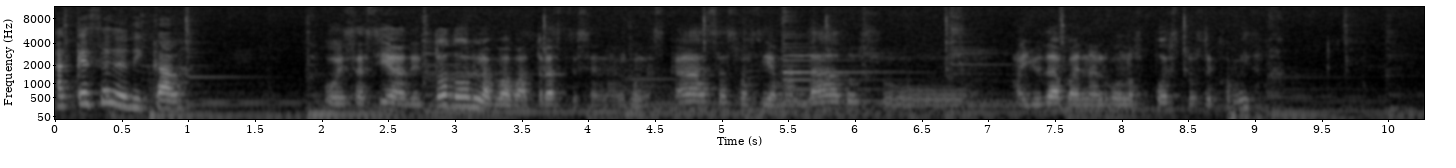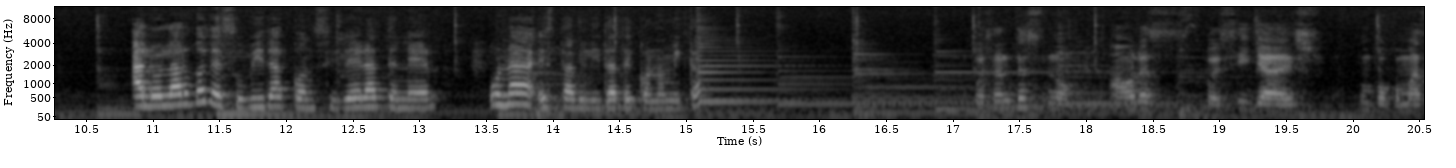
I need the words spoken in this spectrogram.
¿A qué se dedicaba? Pues hacía de todo, lavaba trastes en algunas casas, o hacía mandados, o ayudaba en algunos puestos de comida. ¿A lo largo de su vida considera tener una estabilidad económica? Pues antes no, ahora pues sí ya es un poco más,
